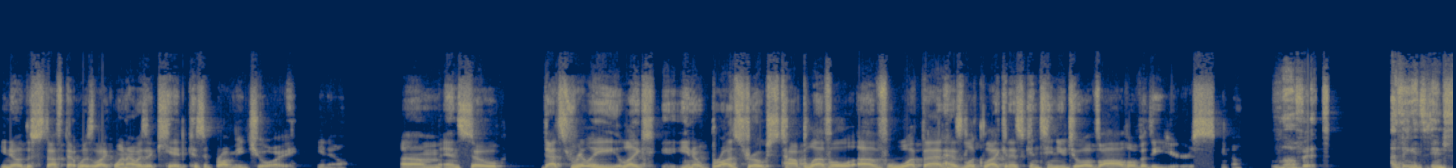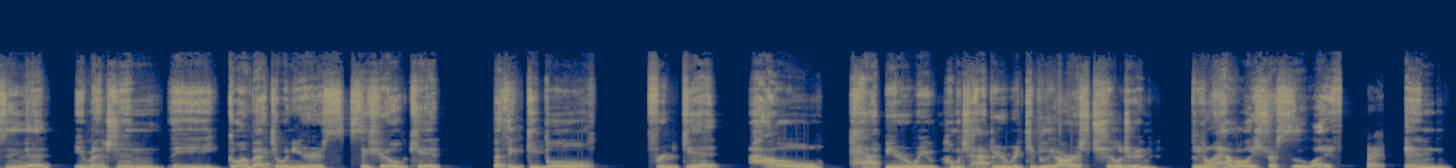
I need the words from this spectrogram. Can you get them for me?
You know, the stuff that was like when I was a kid because it brought me joy, you know. Um, and so that's really like you know broad strokes top level of what that has looked like and has continued to evolve over the years you know love it I think it's interesting that you mentioned the going back to when you're a six year old kid. I think people forget how happier we, how much happier we typically are as children. We don't have all these stresses of life. Right. And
